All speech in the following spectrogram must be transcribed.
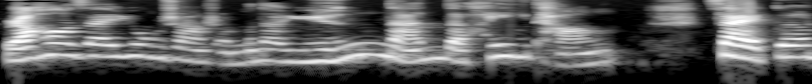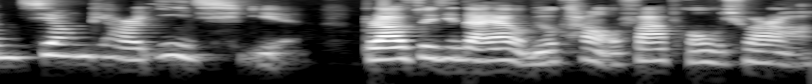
然后再用上什么呢？云南的黑糖，再跟姜片儿一起。不知道最近大家有没有看我发朋友圈啊？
